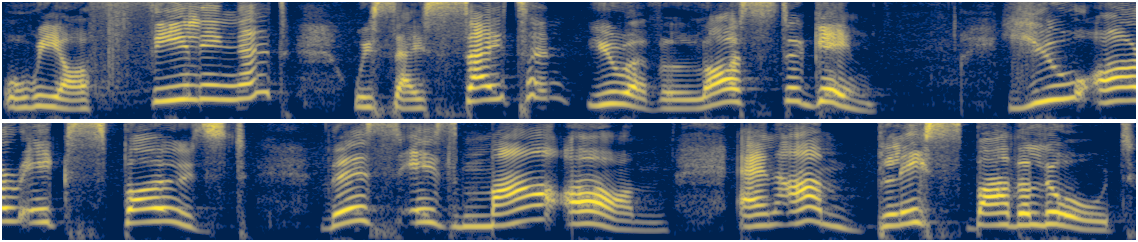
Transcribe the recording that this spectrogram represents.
or we are feeling it, we say, Satan, you have lost again. You are exposed. This is my arm, and I'm blessed by the Lord.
